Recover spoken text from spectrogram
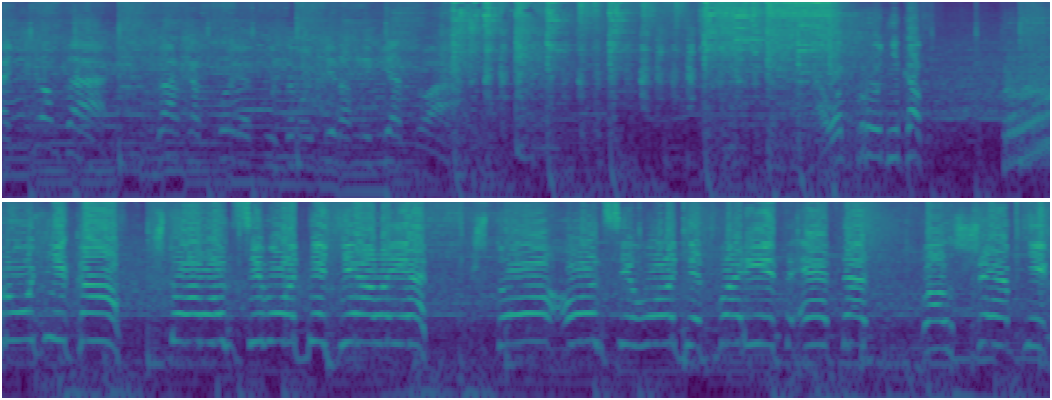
О чем-то жарко спорят Низамудинов и Гетуа. А вот Прудников. Прудников! Что он сегодня делает? Что он сегодня творит, этот волшебник?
